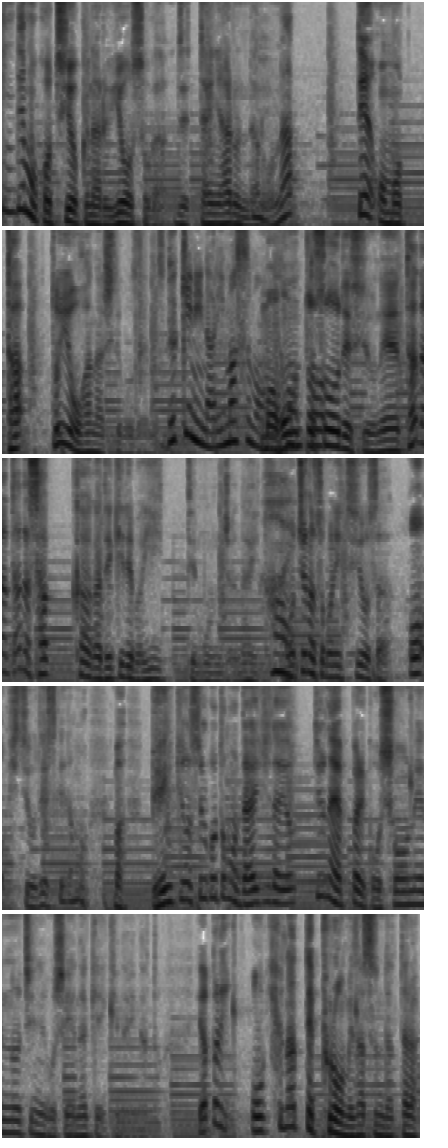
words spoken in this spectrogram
身でもこう強くなる要素が絶対にあるんだろうなっって思ったというお話でございます。武器になりますもんね。まあ本当そうですよね。ただただサッカーができればいいってもんじゃない、はい、もちろんそこに強さを必要ですけども、まあ勉強することも大事だよっていうのはやっぱりこう少年のうちに教えなきゃいけないなと。やっぱり大きくなってプロを目指すんだったら。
